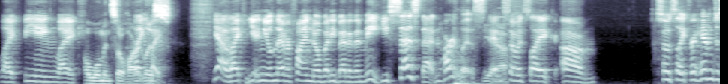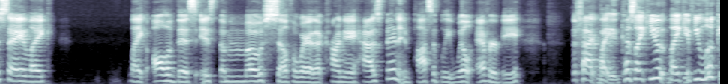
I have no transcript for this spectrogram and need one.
like being like, A woman so heartless. Yeah, like, and you'll never find nobody better than me. He says that in Heartless, Yeah. and so it's like, um, so it's like for him to say like, like all of this is the most self-aware that Kanye has been and possibly will ever be. The fact, like, because like you, like if you look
